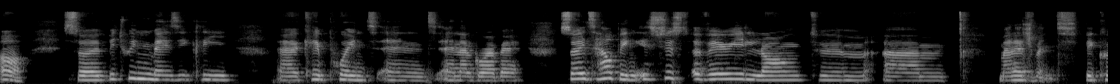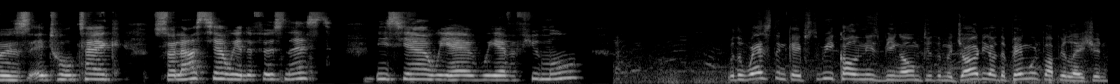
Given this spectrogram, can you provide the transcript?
are. So between basically uh, Cape Point and and Algoa Bay. So it's helping. It's just a very long term. Um, management because it will take so last year we had the first nest this year we have we have a few more. With the Western Cape's three colonies being home to the majority of the penguin population,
